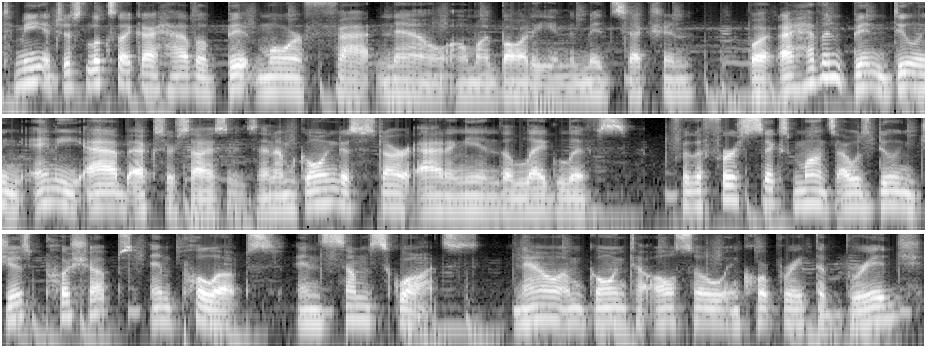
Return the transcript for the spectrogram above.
To me, it just looks like I have a bit more fat now on my body in the midsection, but I haven't been doing any ab exercises and I'm going to start adding in the leg lifts. For the first six months, I was doing just push ups and pull ups and some squats. Now I'm going to also incorporate the bridge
